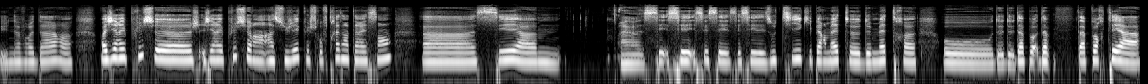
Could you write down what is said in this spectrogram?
une œuvre d'art. euh, moi, j'irais plus, euh, plus sur un, un sujet que je trouve très intéressant. Euh, c'est euh, euh, c'est ces outils qui permettent de mettre euh, au, d'apporter à,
